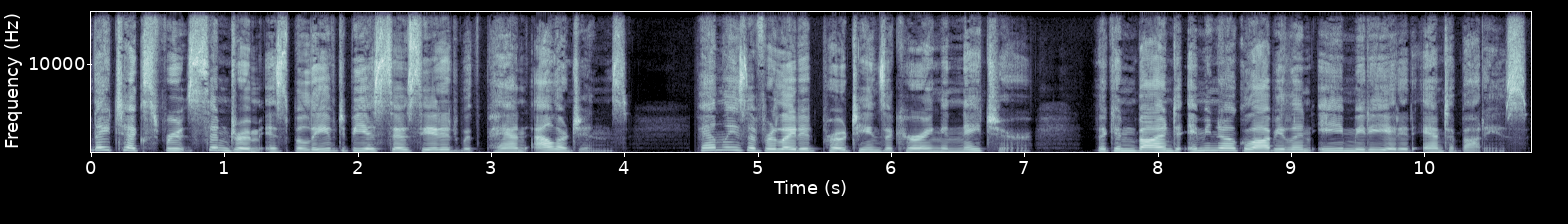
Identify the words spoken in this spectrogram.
Latex fruit syndrome is believed to be associated with pan allergens, families of related proteins occurring in nature that can bind immunoglobulin E mediated antibodies.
